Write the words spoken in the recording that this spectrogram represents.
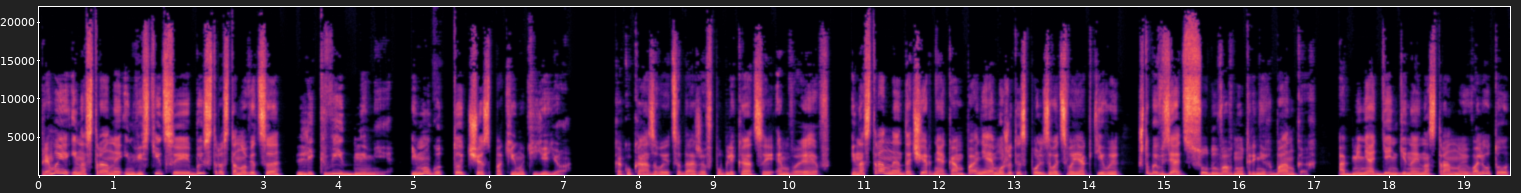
прямые иностранные инвестиции быстро становятся ликвидными и могут тотчас покинуть ее. Как указывается даже в публикации МВФ, иностранная дочерняя компания может использовать свои активы, чтобы взять суду во внутренних банках, обменять деньги на иностранную валюту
